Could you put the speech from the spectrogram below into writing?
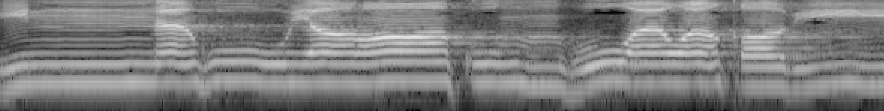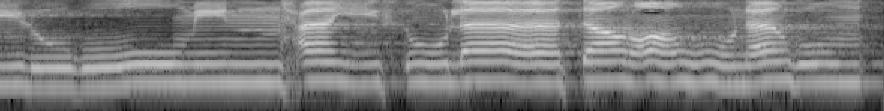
إِنَّهُ يَرَاكُمْ هُوَ وَقَبِيلُهُ مِنْ حَيْثُ لَا تَرَوْنَهُمْ.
